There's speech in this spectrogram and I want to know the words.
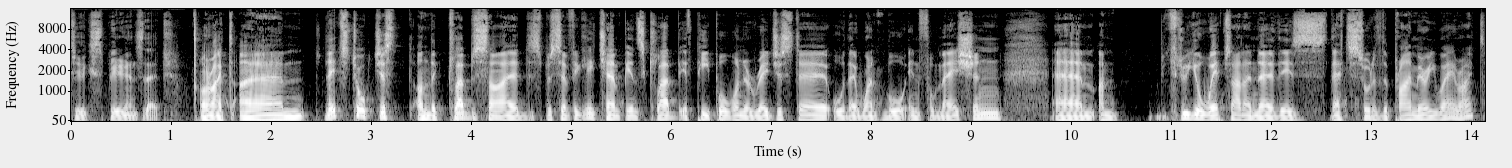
to experience that. All right. Um, let's talk just on the club side, specifically Champions Club. If people want to register or they want more information, um, I'm, through your website, I know there's that's sort of the primary way, right?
